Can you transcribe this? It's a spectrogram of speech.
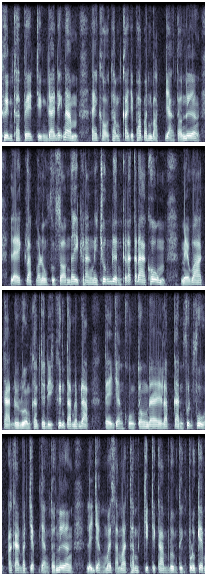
ขึ้นครับเพจจึงได้แนะนำให้เขาทำกายภาพบำบัดอย่างต่อเนื่อง และกลับมาลงฝึกซ้อมได้อีกครั้งในช่วงเดือนกรกฎาคม แม้ว่าอาการโดยรวมครับจะดีขึ้นตามลำดับ แต่ยังคงต้องได้รับการฟื้นฟูอาการบาดเจ็บอย่างต่อเนื่อง และยังไม่สามารถทำกิจกรรมรวมถึงโปรแกรม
